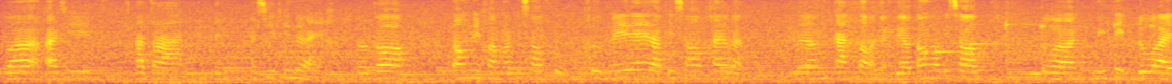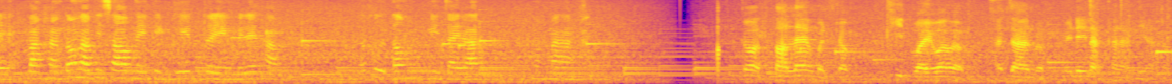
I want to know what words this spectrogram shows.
กว่าอาชีพอาจารย์เป็นอาชีพที่เหนื่อยค่ะแล้วก็ต้องมีความรับผิดชอบสูง คือไม่ได้รับผิดชอบแค่แบบเรื่องการสอนอย่างเดียวต้องรับผิดชอบตัวนิสิตด้วย บางครั้งต้องรับผิดชอบในสิ่งที่ตัวเองไม่ได้ทำก็คือต้องมีใจรักมากๆค่ะ ก็ตอนแรกเหมือนกับคิดไว้ว่าแบบอาจารย์แบบไม่ได้หนักขนาดเนี้ยครับ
